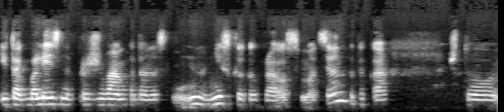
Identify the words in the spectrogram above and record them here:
и так болезненно проживаем, когда у нас ну, низкая, как правило, самооценка такая, что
